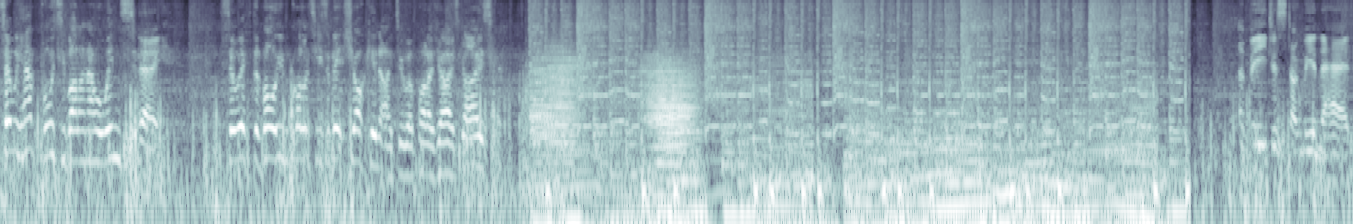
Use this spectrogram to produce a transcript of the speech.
So we have 40 mile an hour winds today. So if the volume quality is a bit shocking, I do apologise guys. Bee just stung me in the head.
